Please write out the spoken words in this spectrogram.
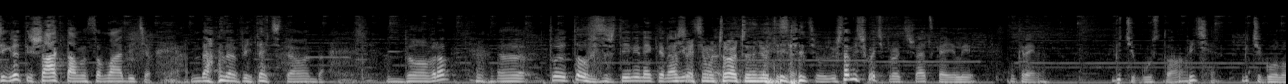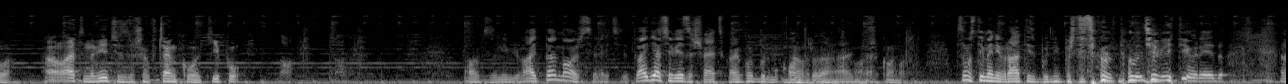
igrati šak tamo sa mladićem. Da, da, pitaćete onda. Dobro, e, to je to u suštini neke naše... Igraćemo čoveče na ljuti se. Šta misliš ko će proći, Švedska ili Ukrajina? Biće gusto, a? Biće. Biće golova. Ali eto, navijat ću za Ševčenkovu ekipu. Ovako zanimljivo. Ajde, pa može se reći. Ajde, ja ću vijeti za Švedsku, ajde, budemo. Dobro, Da, ajde, može, može. Samo s ti meni vrati iz Budimpešte, samo ostalo će biti u redu. Uh,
